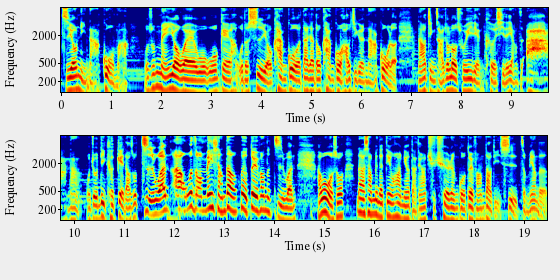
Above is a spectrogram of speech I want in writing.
只有你拿过吗？我说没有诶，我我给我的室友看过，大家都看过，好几个人拿过了，然后警察就露出一点可惜的样子啊，那我就立刻 get 到说指纹啊，我怎么没想到会有对方的指纹？他问我说，那上面的电话你有打电话去确认过对方到底是怎么样的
